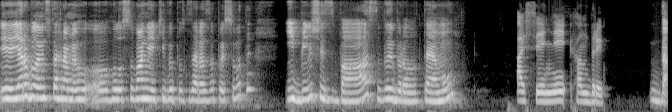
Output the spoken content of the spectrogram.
Да. Я робила в інстаграмі го- голосування, який випуск зараз записувати. І більшість з вас вибрала тему. Осенней хандры. Да,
